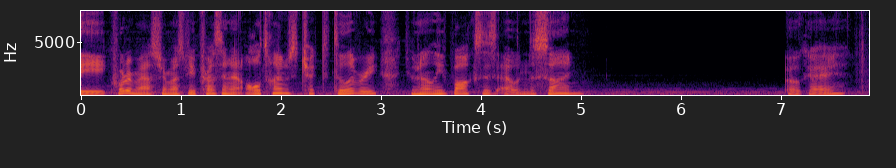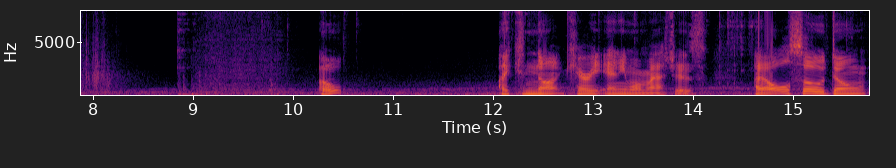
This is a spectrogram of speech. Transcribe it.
The quartermaster must be present at all times to check the delivery. Do not leave boxes out in the sun. Okay. Oh. I cannot carry any more matches. I also don't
